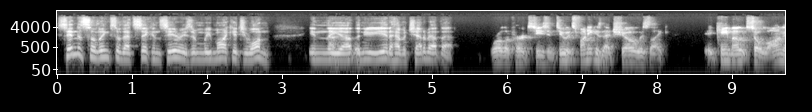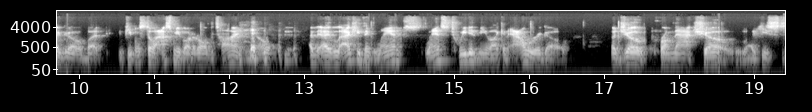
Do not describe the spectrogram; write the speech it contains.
send us the links of that second series, and we might get you on in the uh, the new year to have a chat about that. World of Hurt season two. It's funny because that show was like it came out so long ago, but people still ask me about it all the time. You know, I, I, actually think Lance Lance tweeted me like an hour ago a joke from that show. Like he's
